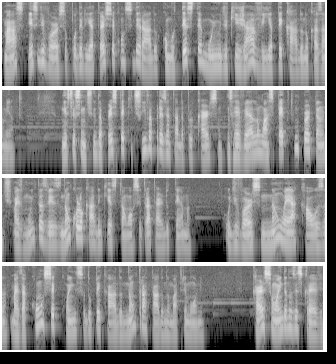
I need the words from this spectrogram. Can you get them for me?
Mas esse divórcio poderia até ser considerado como testemunho de que já havia pecado no casamento. Neste sentido, a perspectiva apresentada por Carson nos revela um aspecto importante, mas muitas vezes não colocado em questão ao se tratar do tema. O divórcio não é a causa, mas a consequência do pecado não tratado no matrimônio. Carson ainda nos escreve:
